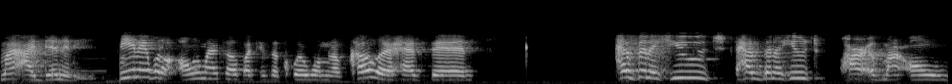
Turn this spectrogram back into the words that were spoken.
my identity. Being able to own myself like as a queer woman of color has been has been a huge has been a huge part of my own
